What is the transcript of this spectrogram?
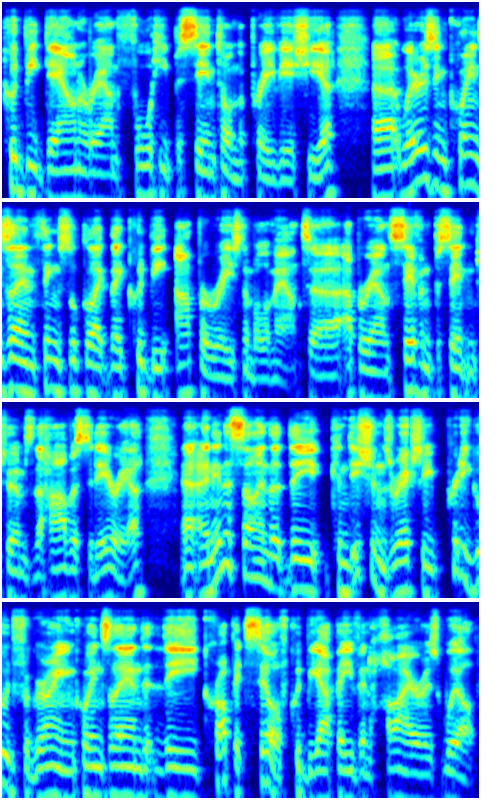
could be down around 40% on the previous year. Uh, whereas in Queensland, things look like they could be up a reasonable amount, uh, up around 7% in terms of the harvested area. and in a sign that the conditions are actually pretty good for growing in Queensland, the crop itself could be up even higher as well.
